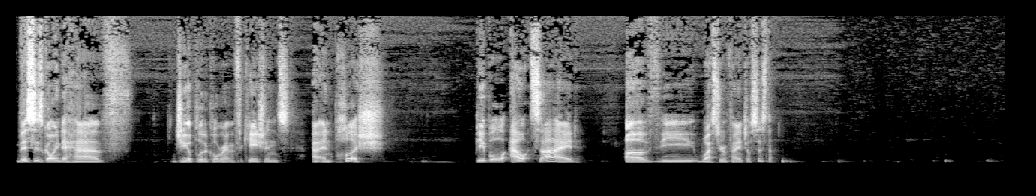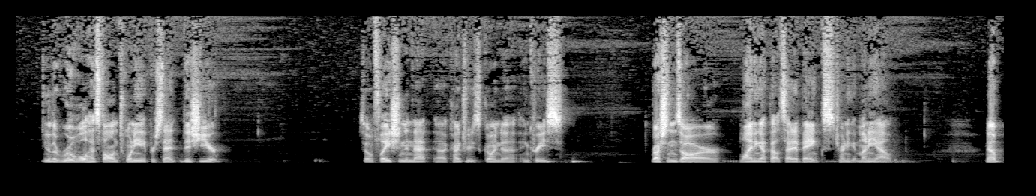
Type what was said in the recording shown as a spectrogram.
This is going to have geopolitical ramifications uh, and push people outside of the Western financial system. You know, the ruble has fallen 28% this year. So inflation in that uh, country is going to increase. Russians are lining up outside of banks trying to get money out. Now,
